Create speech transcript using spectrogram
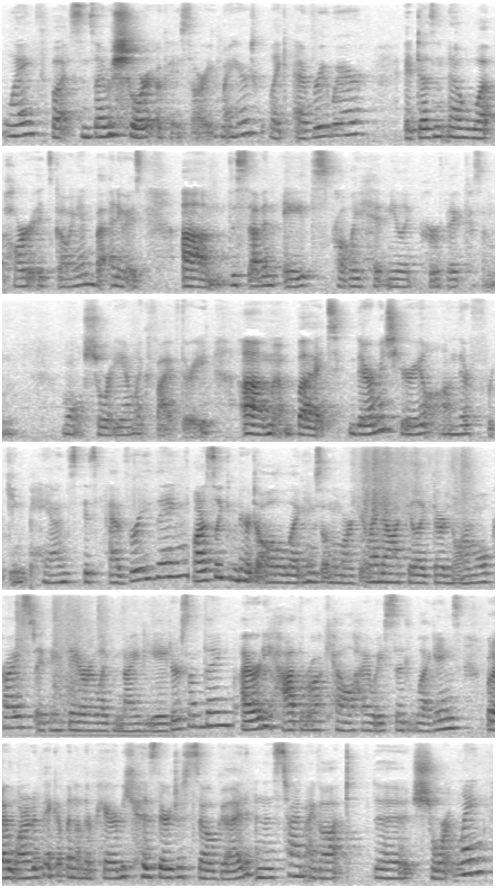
length, but since I'm short, okay, sorry, my hair's like everywhere. It doesn't know what part it's going in, but anyways, um, the 7 eighths probably hit me like perfect because I'm Little shorty, I'm like 5'3", um, but their material on their freaking pants is everything. Honestly, compared to all the leggings on the market right now, I feel like they're normal priced. I think they are like 98 or something. I already had the Raquel high-waisted leggings, but I wanted to pick up another pair because they're just so good. And this time I got the short length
